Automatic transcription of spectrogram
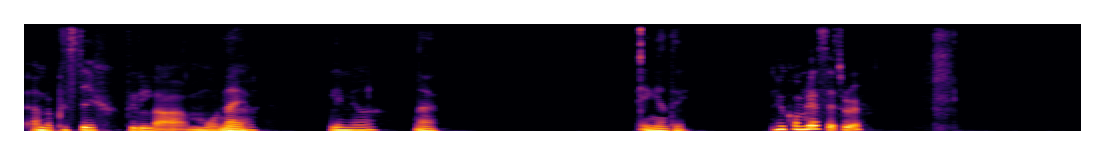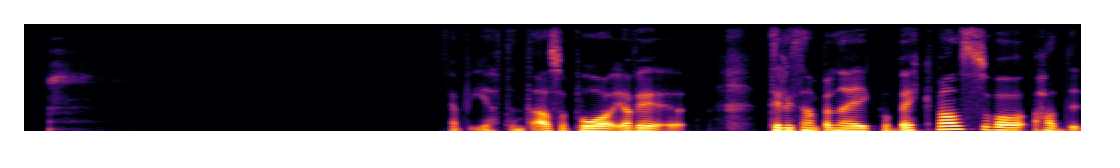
ändå prestigefyllda modelinjerna? Nej. Nej. Ingenting. Hur kom det sig tror du? Jag vet inte. Alltså på, jag vet, till exempel när jag gick på Beckmans så var, hade,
